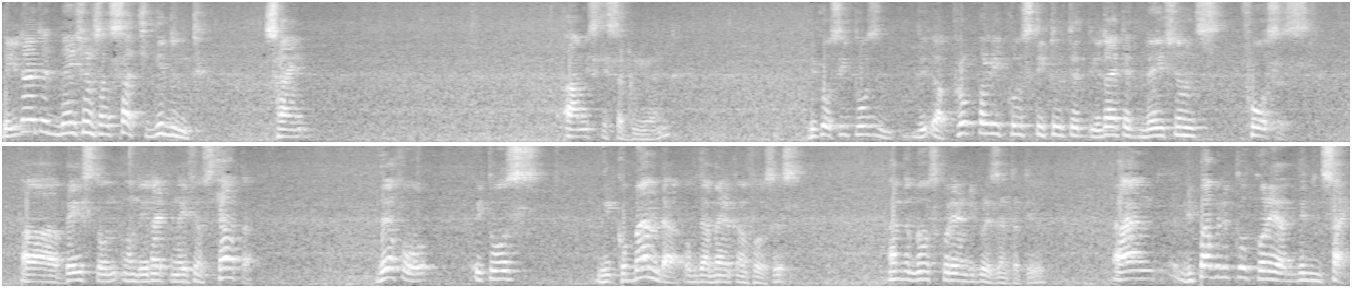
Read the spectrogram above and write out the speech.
The United Nations as such didn't sign armistice agreement because it was the, uh, properly constituted United Nations forces uh, based on, on the United Nations Charter. Therefore, it was the commander of the American forces and the North Korean representative and Republic of Korea didn't sign.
